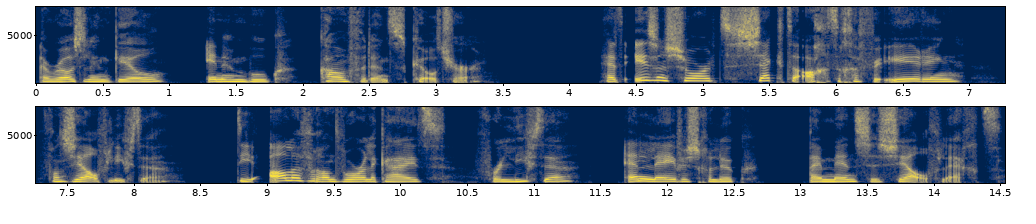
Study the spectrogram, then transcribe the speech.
en Rosalind Gill in hun boek Confidence Culture. Het is een soort secteachtige verering van zelfliefde, die alle verantwoordelijkheid voor liefde en levensgeluk bij mensen zelf legt.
